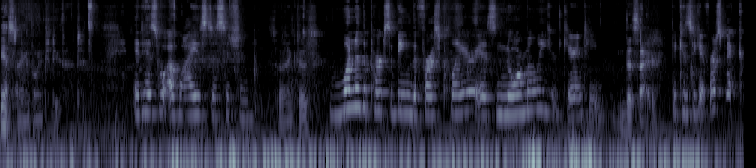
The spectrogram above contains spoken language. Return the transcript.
Yes, I am going to do that. It is a wise decision. So that goes One of the perks of being the first player is normally you're guaranteed the cider. because you get first pick.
